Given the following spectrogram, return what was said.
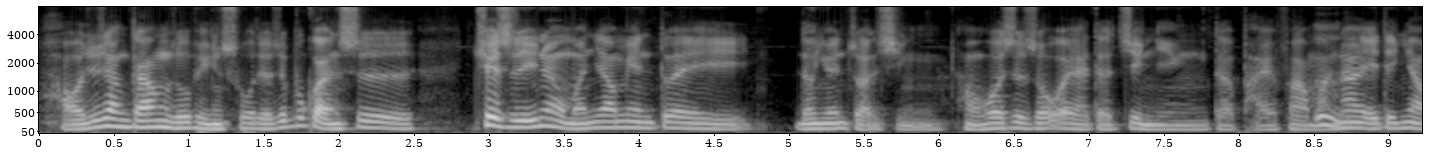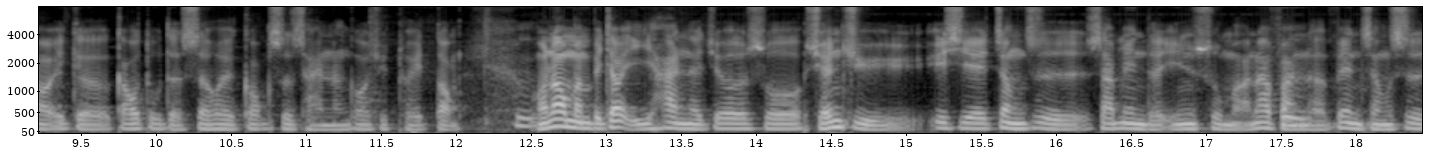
好，就像刚刚如萍说的，就不管是确实，因为我们要面对。能源转型，好，或是说未来的净零的排放嘛，嗯、那一定要有一个高度的社会共识才能够去推动。嗯、好，那我们比较遗憾的，就是说选举一些政治上面的因素嘛，那反而变成是，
